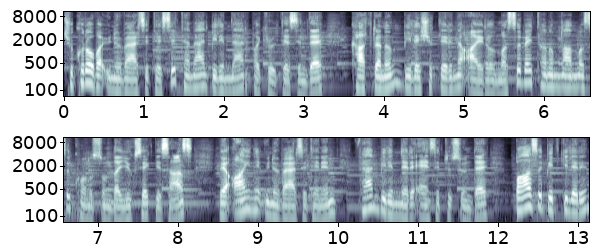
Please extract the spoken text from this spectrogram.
Çukurova Üniversitesi Temel Bilimler Fakültesi'nde katranın bileşiklerine ayrılması ve tanımlanması konusunda yüksek lisans ve aynı üniversitenin Fen Bilimleri Enstitüsü'nde bazı bitkilerin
